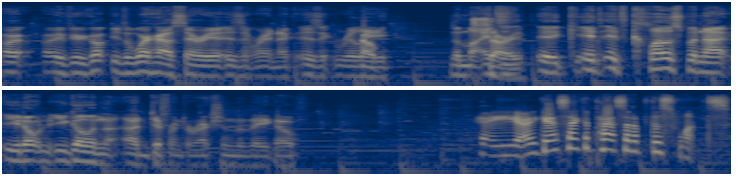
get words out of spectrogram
or, or if you're go- the warehouse area isn't right next, isn't really Oh, the mi- sorry. It's, it, it, it's close, but not. You don't. You go in a different direction than they go. Hey, I guess I could pass it up this once.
